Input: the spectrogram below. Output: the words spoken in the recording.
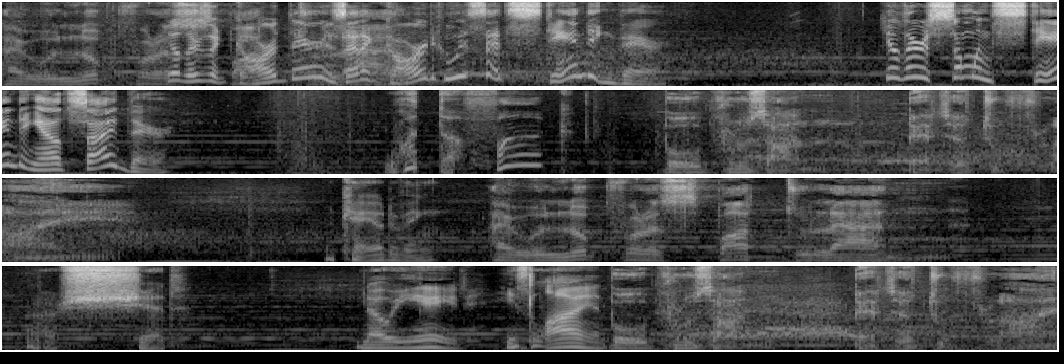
I will look for a Yo, there's a guard there? Is that a guard? Who is that standing there? Yo, there's someone standing outside there. What the fuck? Bo Pruzan, better to fly. Okay, Odahviing. I will look for a spot to land. Oh, shit. No, he ain't. He's lying. Bo Pruzan, better to fly.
